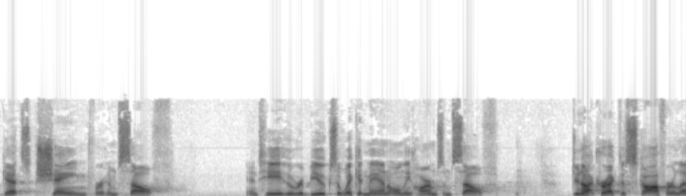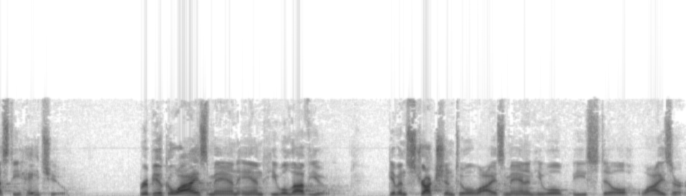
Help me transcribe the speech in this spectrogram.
gets shame for himself, and he who rebukes a wicked man only harms himself. Do not correct a scoffer, lest he hate you. Rebuke a wise man, and he will love you. Give instruction to a wise man, and he will be still wiser.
